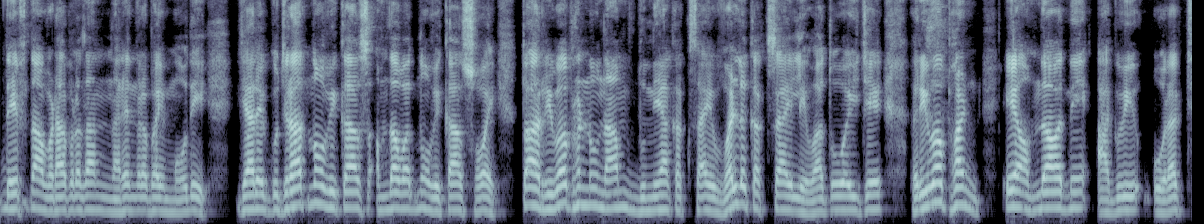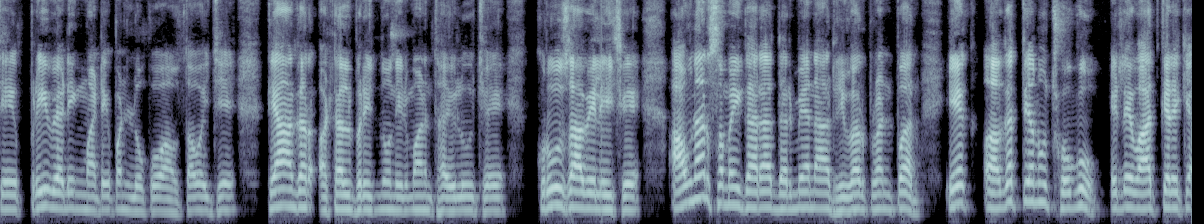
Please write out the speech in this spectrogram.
દેશના વડાપ્રધાન નરેન્દ્રભાઈ મોદી જ્યારે ગુજરાતનો વિકાસ, અમદાવાદનો વિકાસ હોય તો આ રિવરફ્રન્ટનું નામ દુનિયા કક્ષાએ, વર્લ્ડ કક્ષાએ લેવાતું હોય છે. રિવરફ્રન્ટ એ અમદાવાદની આગવી ઓળખ છે. પ્રી વેડિંગ માટે પણ લોકો આવતા હોય છે. ત્યાં આગળ અટલ બ્રિજનું નિર્માણ થયેલું છે. ક્રૂઝ આવેલી છે. આવનાર સમયગાળા દરમિયાન આ રિવરફ્રન્ટ પર એક અગત્યનું છોગું એટલે વાત કરીએ કે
